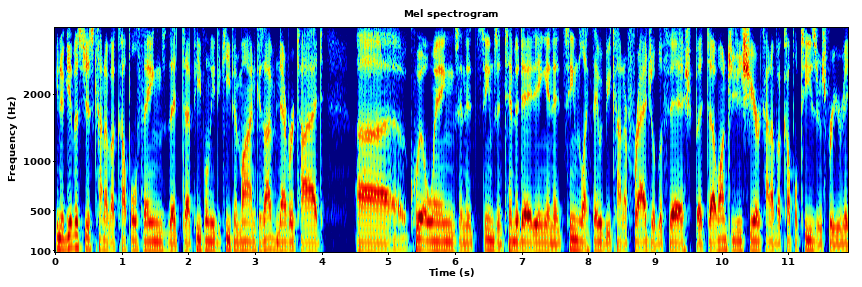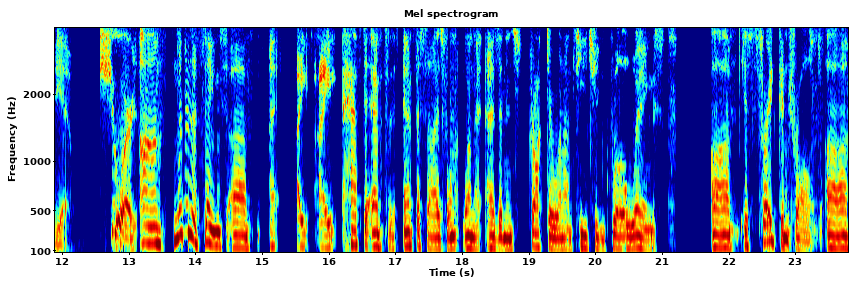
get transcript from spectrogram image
you know, give us just kind of a couple things that uh, people need to keep in mind because I've never tied uh, quill wings, and it seems intimidating, and it seems like they would be kind of fragile to fish. But uh, why don't you just share kind of a couple teasers for your video? Sure. Um, one of the things um, I, I, I have to emph- emphasize when, when as an instructor when I'm teaching quill wings uh, is thread control. Uh,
